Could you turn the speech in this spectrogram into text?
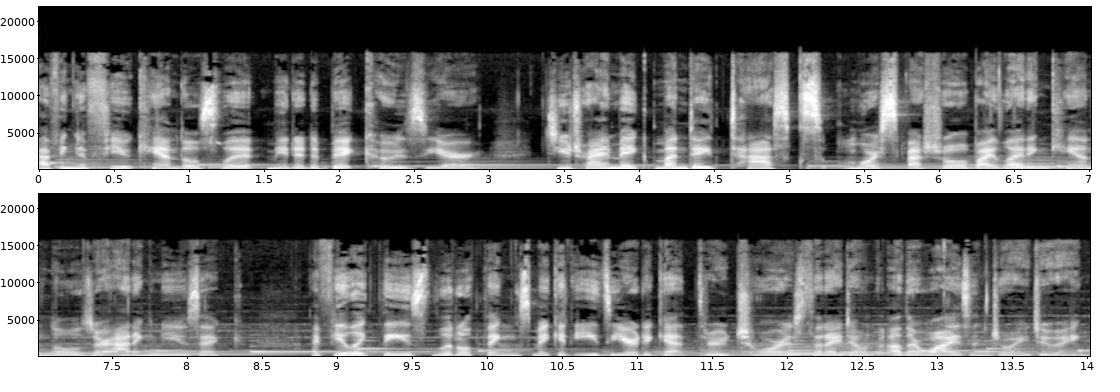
Having a few candles lit made it a bit cozier. Do you try and make Monday tasks more special by lighting candles or adding music? I feel like these little things make it easier to get through chores that I don't otherwise enjoy doing.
